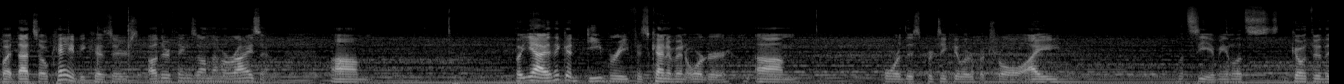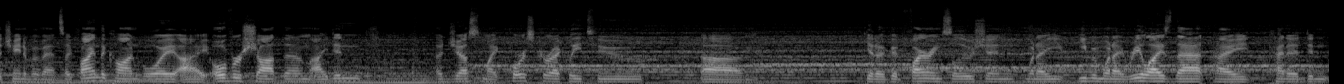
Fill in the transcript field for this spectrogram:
but that's okay because there's other things on the horizon. Um, but yeah, I think a debrief is kind of in order um, for this particular patrol. I let's see. I mean, let's go through the chain of events. I find the convoy. I overshot them. I didn't adjust my course correctly to um, get a good firing solution. When I even when I realized that, I kind of didn't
